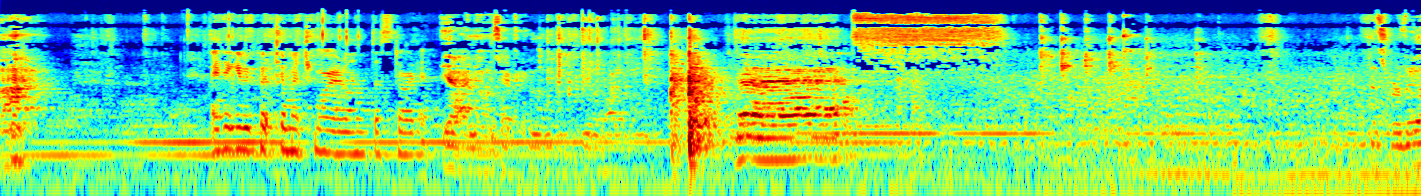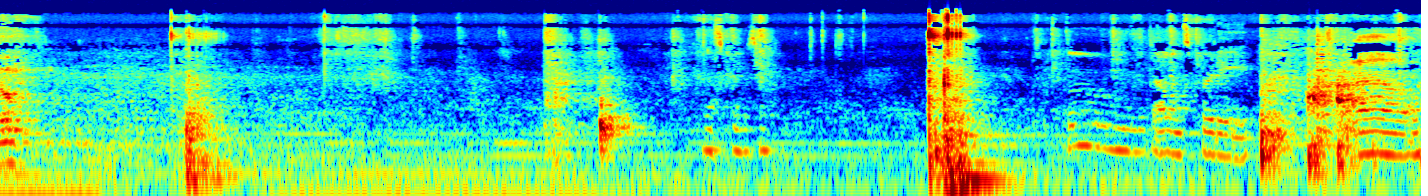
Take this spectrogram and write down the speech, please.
Ah, I think if you put too much more, it'll distort it. yeah, I know. It's like, you know what? Let's reveal. That's crazy. Ooh, that one's pretty. Wow.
